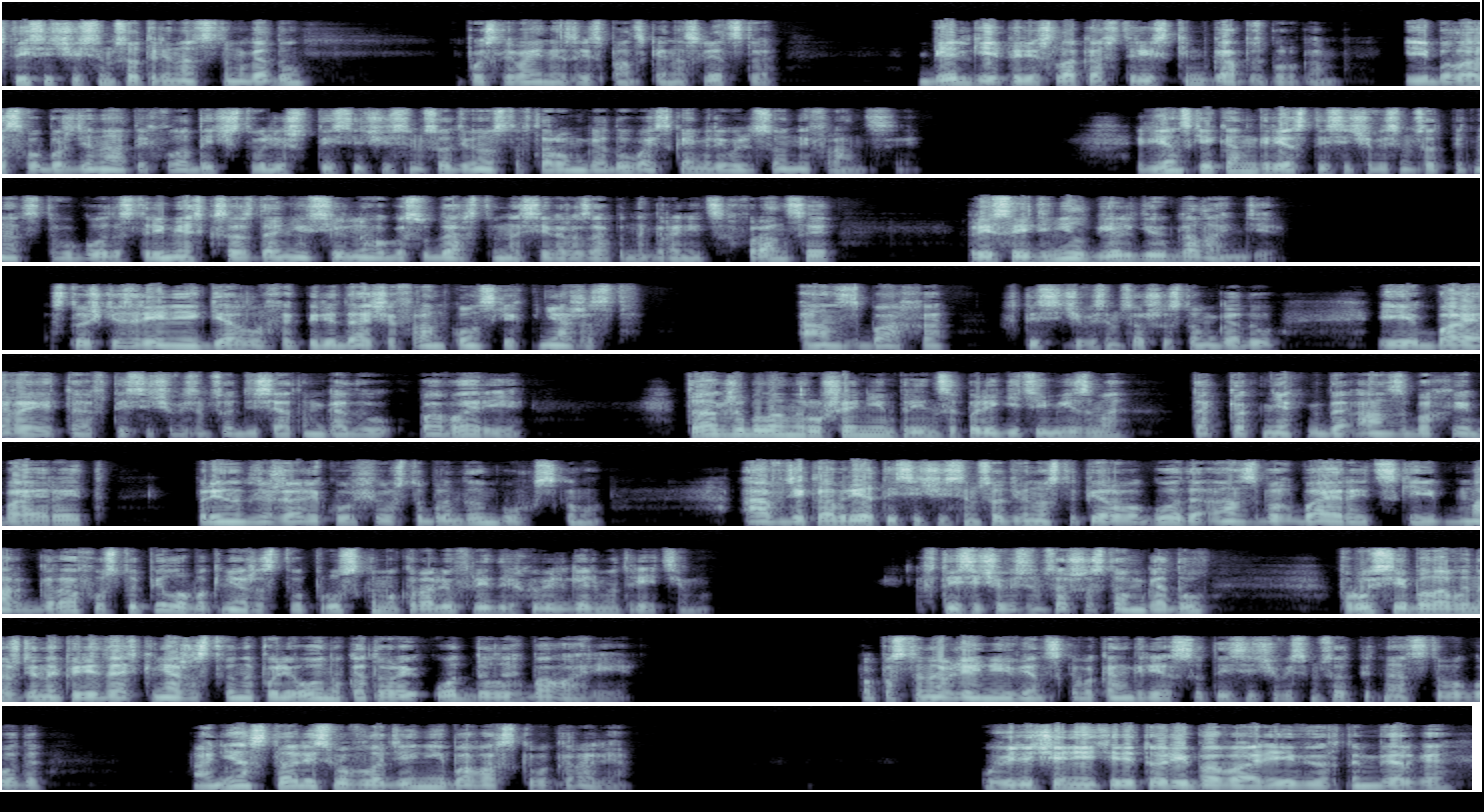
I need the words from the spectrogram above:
В 1713 году, после войны за испанское наследство, Бельгия перешла к австрийским Габсбургам и была освобождена от их владычества лишь в 1792 году войсками революционной Франции. Венский конгресс 1815 года, стремясь к созданию сильного государства на северо-западных границах Франции, присоединил Бельгию к Голландии. С точки зрения Герлаха, передача франконских княжеств Ансбаха 1806 году и Байрейта в 1810 году Баварии также была нарушением принципа легитимизма, так как некогда Ансбах и Байрейт принадлежали курфюрсту Бранденбургскому, а в декабре 1791 года Ансбах-Байрейтский маркграф уступил оба княжества прусскому королю Фридриху Вильгельму III. В 1806 году Пруссия была вынуждена передать княжество Наполеону, который отдал их Баварии. По постановлению Венского конгресса 1815 года они остались во владении баварского короля. Увеличение территории Баварии, Вюртемберга,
